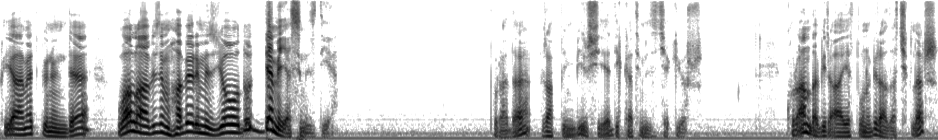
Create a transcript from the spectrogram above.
Kıyamet gününde valla bizim haberimiz yoktu demeyesiniz diye. Burada Rabbim bir şeye dikkatimizi çekiyor. Kur'an'da bir ayet bunu biraz açıklar.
